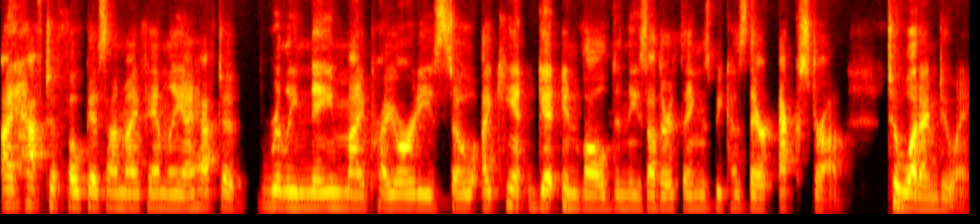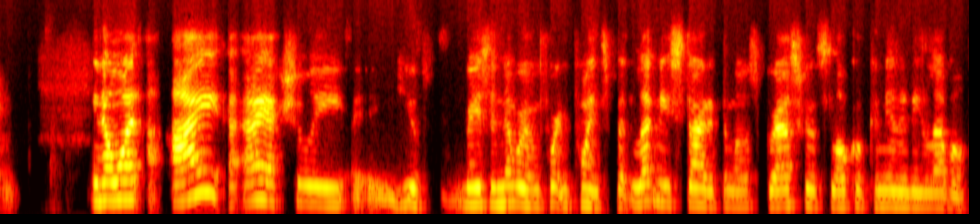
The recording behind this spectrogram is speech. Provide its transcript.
I have to focus on my family. I have to really name my priorities so I can't get involved in these other things because they're extra to what I'm doing. You know what? I I actually you've raised a number of important points, but let me start at the most grassroots local community level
